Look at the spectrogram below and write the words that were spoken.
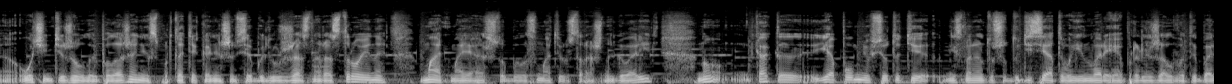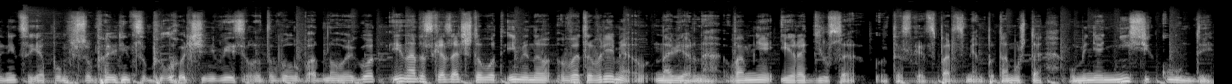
Э, очень тяжелое положение. В «Спартаке», конечно, все были ужасно расстроены. Мать моя, что было с матерью страшно говорить. Но как-то я помню все-таки, несмотря на то, что до 10 января я пролежал в этой больнице, я помню, что в больнице было очень весело. Это было под Новый год. И надо сказать, что вот именно в это время, наверное, во мне и родился так сказать, спортсмен, потому что у меня ни секунды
